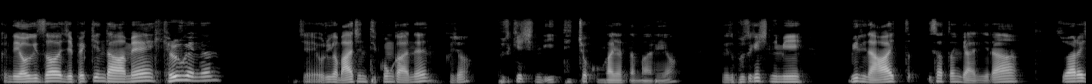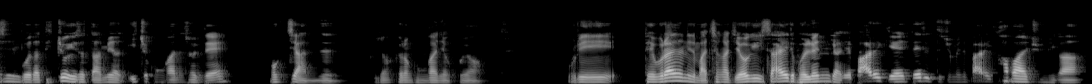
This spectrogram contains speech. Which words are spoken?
근데 여기서 이제 뺏긴 다음에 결국에는 이제 우리가 맞은 뒷공간은 그죠? 부스케치님 이 뒤쪽 공간이었단 말이에요. 그래서 부스케치님이 미리 나와 있, 있었던 게 아니라 수아레즈님보다 뒤쪽에 있었다면 이쪽 공간은 절대 먹지 않는 그죠? 그런 공간이었고요. 우리 데브라이너님도 마찬가지 여기 사이드 벌려 있는 게 아니라 빠르게 때릴 때좀 빠르게 커버할 준비가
